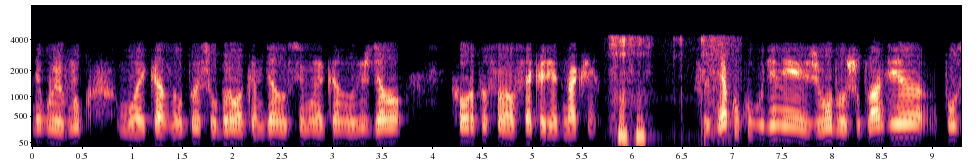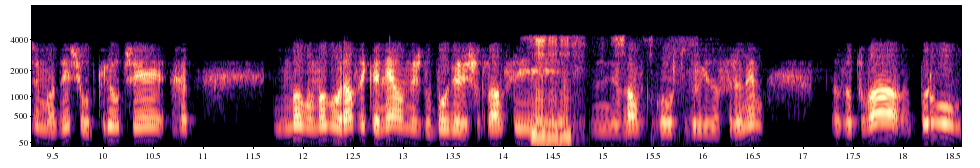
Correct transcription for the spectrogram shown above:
неговия внук му е казал. Той се обърна към дядо си и му е казал, виж, дядо, хората са навсякъде еднакви. След няколко години живот в Шотландия, този младеж е открил, че много, много разлика няма между българи и шотландци и не знам с кого още други да сравним. Затова първо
